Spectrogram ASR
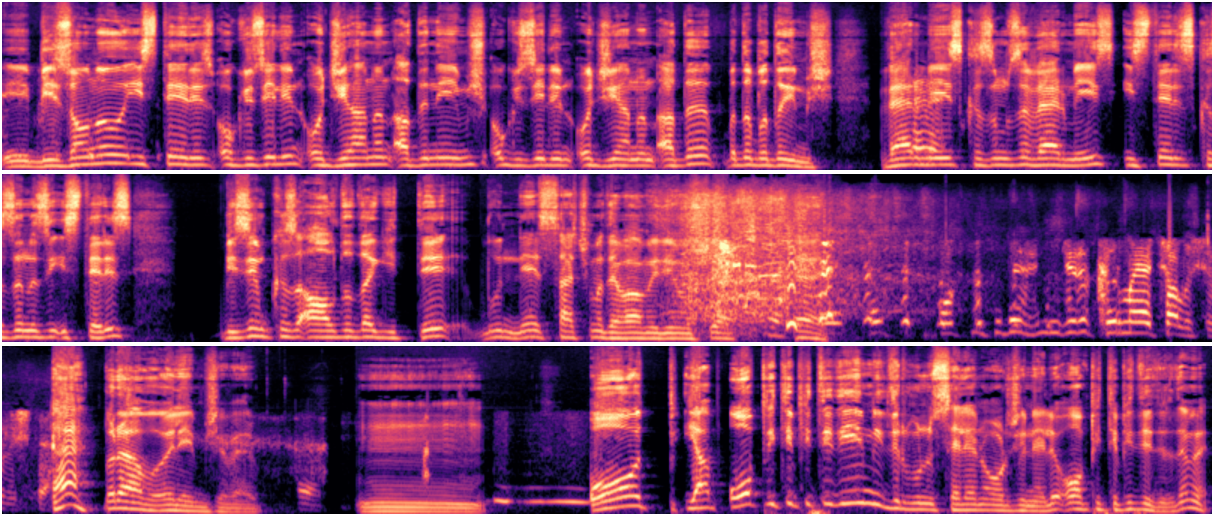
Ee, biz onu isteriz. O güzelin o cihanın adı neymiş? O güzelin o cihanın adı bıdı bıdıymış. Vermeyiz kızımızı vermeyiz. İsteriz kızınızı isteriz. Bizim kız aldı da gitti. Bu ne saçma devam ediyormuş ya. Evet. O kötü de zinciri kırmaya çalışır işte. Heh bravo öyleymiş efendim. Hmm. O ya o piti piti değil midir bunun Selen orijinali? O piti pitidir değil mi?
